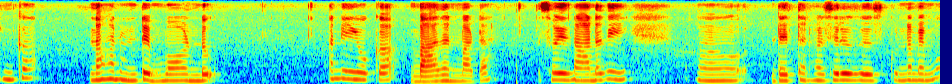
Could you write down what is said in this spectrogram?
ఇంకా నాన్న ఉంటే బాగుండు అని ఒక బాధ అనమాట సో ఇది నాన్నది డెత్ అనివర్సరీ చేసుకున్న మేము.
